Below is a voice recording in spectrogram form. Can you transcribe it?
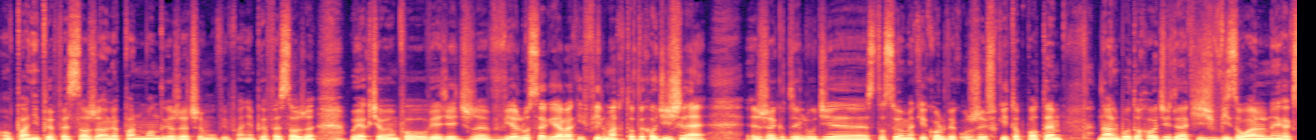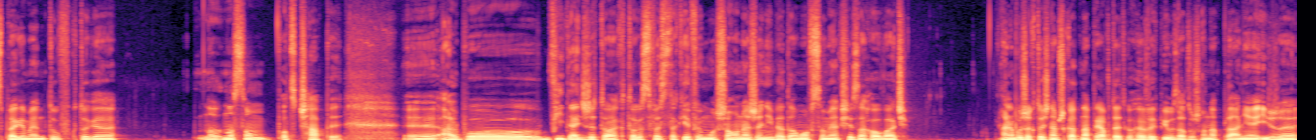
O panie profesorze, ale pan mądre rzeczy mówi, panie profesorze, bo ja chciałem powiedzieć, że w wielu serialach i filmach to wychodzi źle, że gdy ludzie stosują jakiekolwiek używki, to potem no albo dochodzi do jakichś wizualnych eksperymentów, które no, no są od czapy. Yy, Albo widać, że to aktorstwo jest takie wymuszone, że nie wiadomo w sumie jak się zachować. Albo że ktoś na przykład naprawdę trochę wypił za dużo na planie i że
